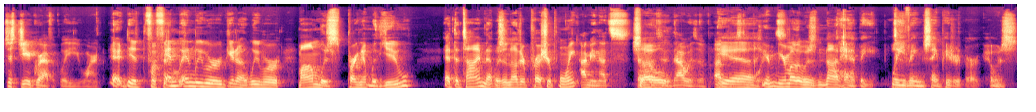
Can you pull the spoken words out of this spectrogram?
Just geographically, you weren't. It, it Fulfilled. and and we were, you know, we were. Mom was pregnant with you at the time. That was another pressure point. I mean, that's that So- was a, that was a yeah, your, your mother was not happy leaving St. Petersburg. It was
